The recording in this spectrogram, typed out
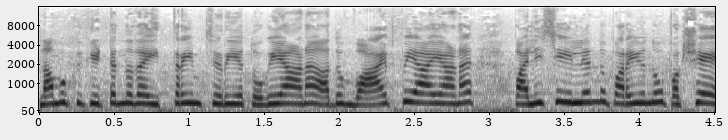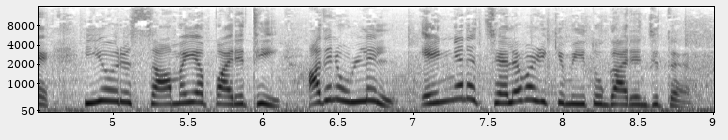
നമുക്ക് കിട്ടുന്നത് ഇത്രയും ചെറിയ തുകയാണ്. അതും വായ്പയായാണ്. പലിശയില്ലെന്ന് പറയുന്നു. പക്ഷേ ഈ ഒരു സമയപരിധി അതിനുള്ളിൽ എങ്ങനെ ചെലവഴിക്കും ഈ തുക രഞ്ജിത്ത്?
